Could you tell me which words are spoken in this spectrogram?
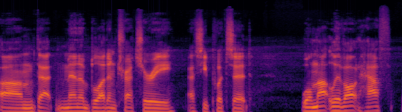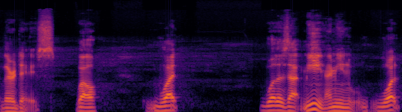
Um, that men of blood and treachery, as he puts it, will not live out half their days. Well, what what does that mean? I mean, what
